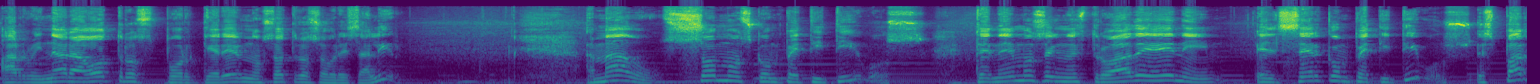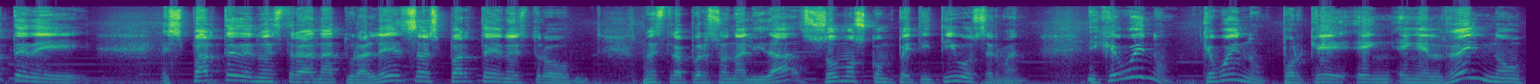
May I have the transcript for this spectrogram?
arruinar a otros por querer nosotros sobresalir. Amado, somos competitivos. Tenemos en nuestro ADN el ser competitivos. Es parte de, es parte de nuestra naturaleza, es parte de nuestro, nuestra personalidad. Somos competitivos, hermano. Y qué bueno, qué bueno, porque en, en el reino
